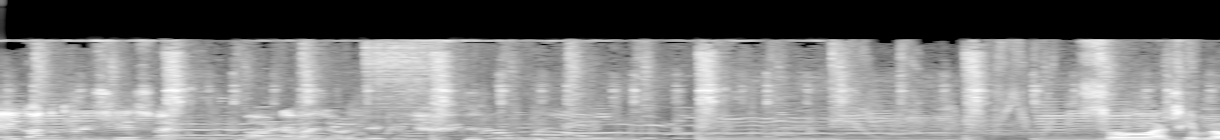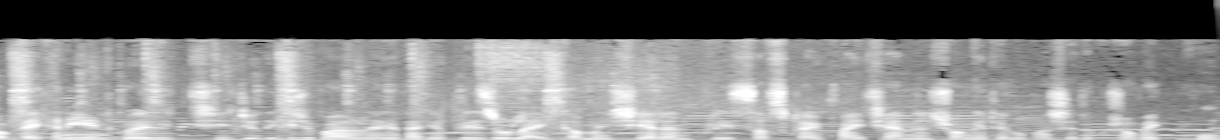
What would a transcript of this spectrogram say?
এই কতক্ষণে শেষ হয়? বারোটা বাজে অলরেডি সো আজকে ব্লগটা এখানেই এন্ড করে দিচ্ছি। যদি কিছু ভালো লেগে থাকে please do like comment share and please subscribe my channel সঙ্গে থেকো, পাশে থেকো, সবাই খুব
